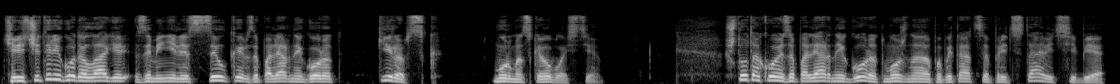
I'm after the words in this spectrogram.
Через четыре года лагерь заменили ссылкой в заполярный город Кировск Мурманской области. Что такое заполярный город, можно попытаться представить себе,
